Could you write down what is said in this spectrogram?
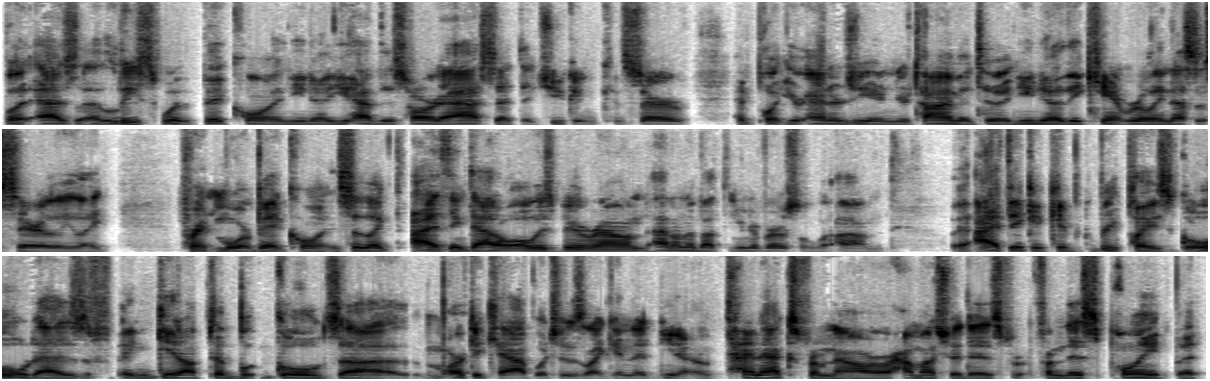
But as at least with bitcoin you know you have this hard asset that you can conserve and put your energy and your time into it and you know they can't really necessarily like print more bitcoin. So like i think that'll always be around. I don't know about the universal um, I think it could replace gold as and get up to gold's uh, market cap, which is like in the you know 10x from now or how much it is for, from this point. But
